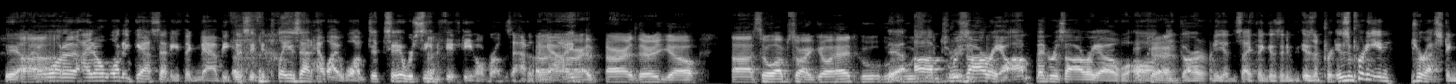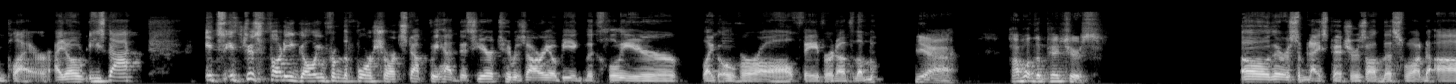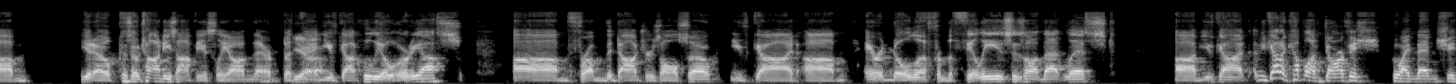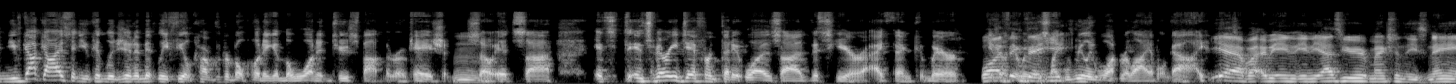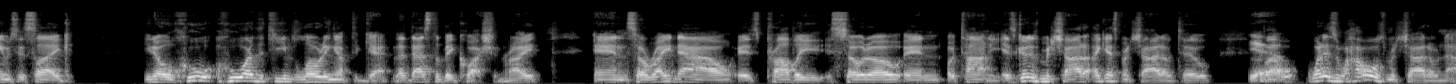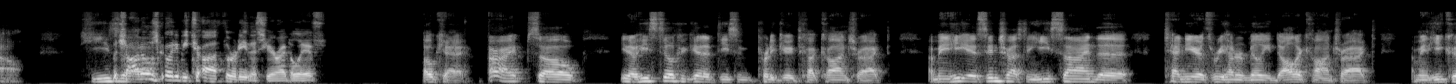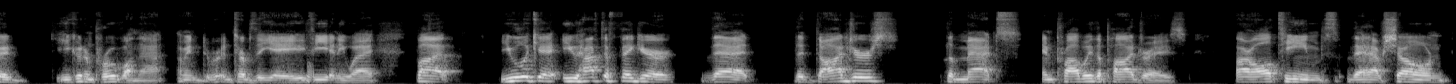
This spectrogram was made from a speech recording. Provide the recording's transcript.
Yeah, I don't Uh, want to. I don't want to guess anything now because if it plays out how I want it to, we're seeing 50 home runs out of the Uh, guy. all right, all right, there you go. Uh, so I'm sorry. Go ahead. Who? who Yeah, um. Rosario, Amed Rosario on Okay. the Guardians, I think is an, is a is a pretty interesting player. I don't, he's not. It's it's just funny going from the four shortstops we had this year to Rosario being the clear like overall favorite of them. Yeah. How about the pitchers? Oh, there are some nice pitchers on this one. Um, you know, because Ohtani's obviously on there, but Yeah. then you've got Julio Urias um, from the Dodgers. Also, you've got um, Aaron Nola from the Phillies is on that list. Um, you've got you've got a couple of Darvish who I mentioned. You've got guys that you can legitimately feel comfortable putting in the one and two spot in the rotation. Mm. So it's uh, it's it's very different than it was uh, this year. I think where Well, you I think there that was you- like really one reliable guy. Yeah, but I mean, and as you mentioned these names, it's like, you know, who who are the teams loading up to get? That that's the big question, right? And so right now it's probably Soto and Ohtani. As good as Machado, I guess Machado too. Yeah. But what is how old is Machado now? He's Machado uh, is going to be uh, 30 this year, I believe. Okay. All right. So, you know, he still could get a decent, pretty good co- contract. I mean, he it's interesting. He signed the 10 year, $300 million contract. I mean, he could, he could improve on that. I mean, in terms of the AAV anyway. But you look at, you have to figure that the Dodgers, the Mets, and probably the Padres are all teams that have shown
